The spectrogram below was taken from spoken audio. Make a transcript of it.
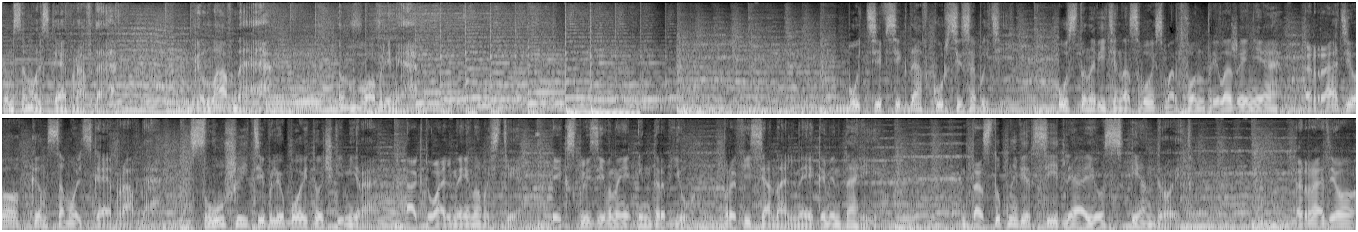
«Комсомольская правда». Главное – вовремя. Будьте всегда в курсе событий. Установите на свой смартфон приложение «Радио Комсомольская правда». Слушайте в любой точке мира. Актуальные новости, эксклюзивные интервью, профессиональные комментарии. Доступны версии для iOS и Android. Радио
